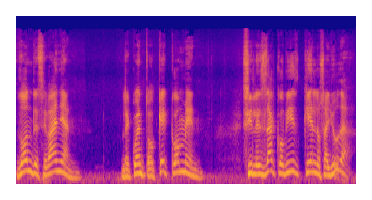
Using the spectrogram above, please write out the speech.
¿Dónde se bañan? Le cuento, ¿qué comen? Si les da COVID, ¿quién los ayuda?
